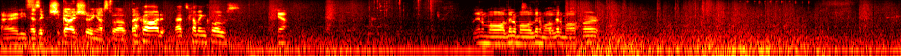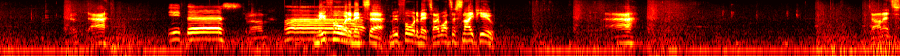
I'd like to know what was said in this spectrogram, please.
Alright, he's. There's a sh- guy shooting us to our Oh god, that's coming close. Yeah. A little more, a little more, a little more, a little more. Eat this! come on. Ah. Move forward a bit, sir. Move forward a bit. I want to snipe you. Ah. Darn it.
